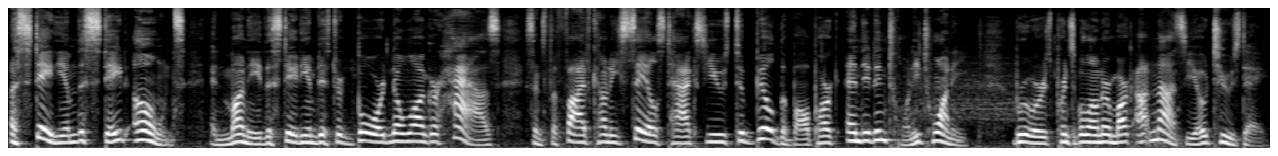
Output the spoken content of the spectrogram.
a stadium the state owns, and money the Stadium District Board no longer has since the five county sales tax used to build the ballpark ended in 2020. Brewers principal owner Mark Attanasio Tuesday.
